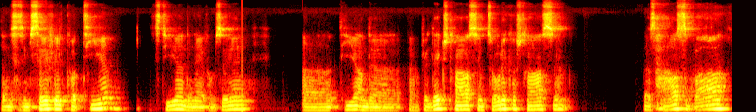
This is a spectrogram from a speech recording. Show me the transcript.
Dann ist es im Seefeld-Quartier, ist hier in der Nähe vom See. Äh, hier an der äh, Feldeckstraße und Zolliker Straße. Das Haus war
